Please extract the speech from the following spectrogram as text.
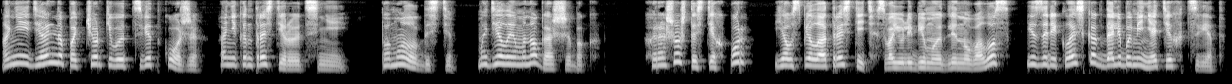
Они идеально подчеркивают цвет кожи, а не контрастируют с ней. По молодости мы делаем много ошибок. Хорошо, что с тех пор я успела отрастить свою любимую длину волос и зареклась когда-либо менять их цвет.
